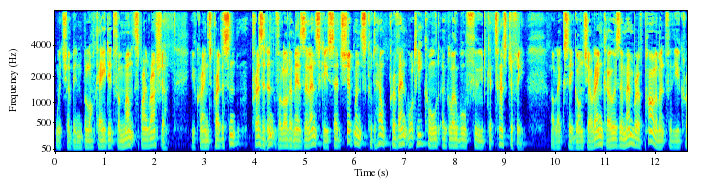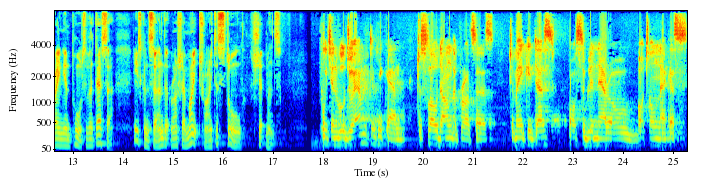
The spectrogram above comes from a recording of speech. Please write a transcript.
which have been blockaded for months by Russia. Ukraine's President Volodymyr Zelensky said shipments could help prevent what he called a global food catastrophe. Alexei Goncharenko is a member of parliament for the Ukrainian port of Odessa. He's concerned that Russia might try to stall shipments. Putin will do everything he can to slow down the process, to make it as possibly narrow bottleneck as,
